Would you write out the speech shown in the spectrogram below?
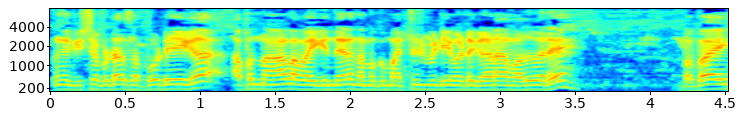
നിങ്ങൾക്ക് ഇഷ്ടപ്പെട്ടാൽ സപ്പോർട്ട് ചെയ്യുക. അപ്പോൾ നാളെ വൈകുന്നേരം നമുക്ക് മറ്റൊരു വീഡിയോ ആയിട്ട് കാണാം. അതുവരെ ബബായ്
